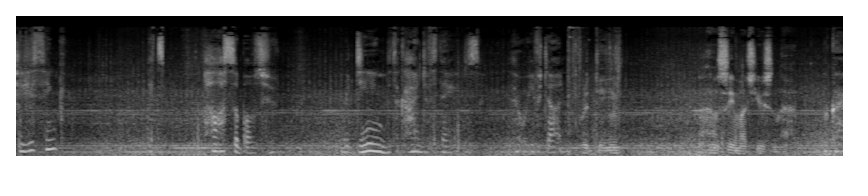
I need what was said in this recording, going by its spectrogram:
Do you think it's possible to redeem the kind of things that we've done? Redeem? I don't see much use in that. Booker,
